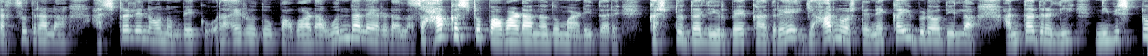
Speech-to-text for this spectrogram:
ಕರೆಸಿದ್ರಲ್ಲ, ಅಷ್ಟರಲ್ಲೇ ನಾವು ನಂಬಬೇಕು. ರಾಯರದು ಪವಾಡ, ಒಂದಲ್ಲ ಎರಡಲ್ಲ, ಸಾಕಷ್ಟು ಪವಾಡ ಅನ್ನೋದು ಮಾಡಿದ್ದಾರೆ. ಕಷ್ಟದಲ್ಲಿ ಇರಬೇಕಾದ್ರೆ ಯಾರನ್ನೂ ಅಷ್ಟೇ ಕೈ ಬಿಡೋದಿಲ್ಲ. ಅಂಥದ್ರಲ್ಲಿ ನೀವಿಷ್ಟು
